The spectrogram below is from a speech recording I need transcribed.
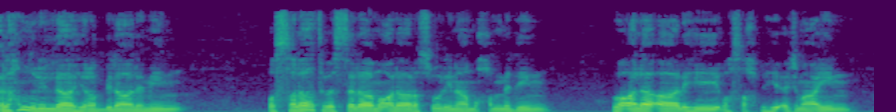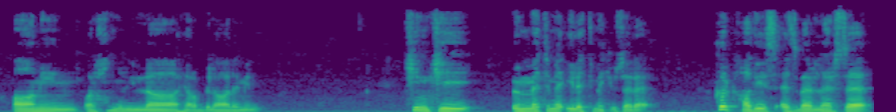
Elhamdülillahi Rabbil alemin. Ve salatu ve selamu ala Resulina Muhammedin ve ala alihi ve sahbihi ecmain. Amin. Velhamdülillahi Rabbil alemin. Kim ki ümmetime iletmek üzere 40 hadis ezberlerse,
